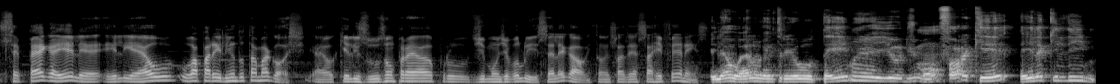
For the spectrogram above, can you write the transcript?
você pega ele, ele é o, o, aparelhinho do Tamagotchi. É o que eles usam para o Digimon de evoluir. Isso é legal. Então eles fazem essa referência. Ele é o elo entre o Tamer e o Digimon, fora que ele é que lhe,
